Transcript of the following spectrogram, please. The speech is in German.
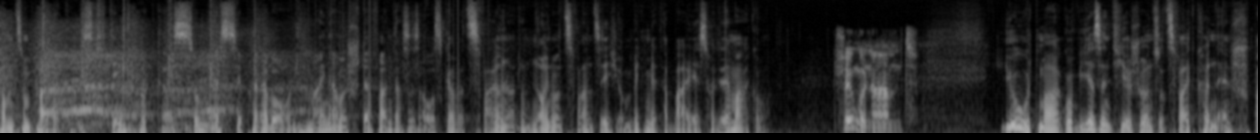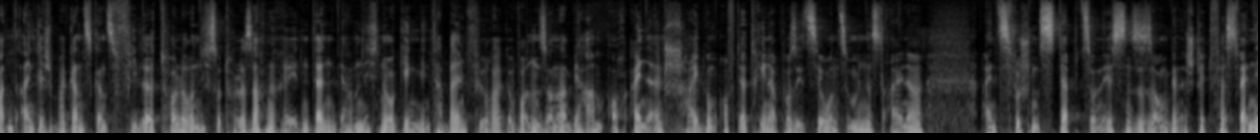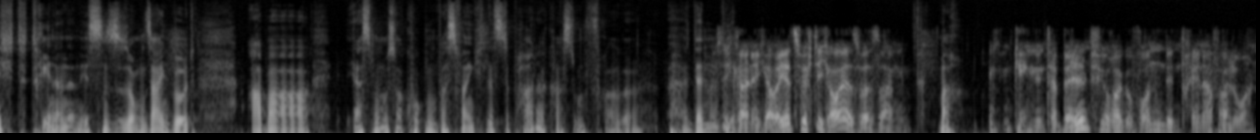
willkommen zum Padercast, dem Podcast zum SC Paderborn. Mein Name ist Stefan, das ist Ausgabe 229 und mit mir dabei ist heute der Marco. Schönen guten Abend. Gut, Marco, wir sind hier schön zu zweit, können entspannt eigentlich über ganz, ganz viele tolle und nicht so tolle Sachen reden, denn wir haben nicht nur gegen den Tabellenführer gewonnen, sondern wir haben auch eine Entscheidung auf der Trainerposition, zumindest eine, ein Zwischenstep zur nächsten Saison, denn es steht fest, wer nicht Trainer in der nächsten Saison sein wird. Aber erstmal muss man gucken, was war eigentlich die letzte Padercast-Umfrage? Weiß ich gar nicht, aber jetzt möchte ich auch erst was sagen. Mach. Gegen den Tabellenführer gewonnen, den Trainer verloren.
